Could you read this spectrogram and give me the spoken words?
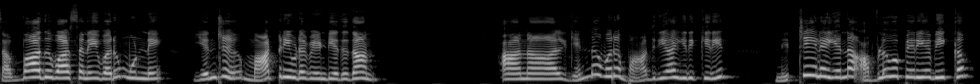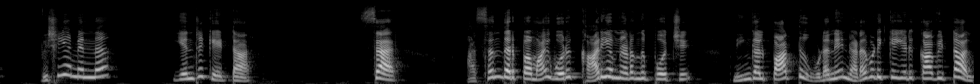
சவ்வாது வாசனை வரும் முன்னே என்று மாற்றிவிட வேண்டியதுதான். ஆனால் என்ன ஒரு மாதிரியாயிருக்கிறீர் நெற்றியிலே என்ன அவ்வளவு பெரிய வீக்கம்? விஷயம் என்ன? என்று கேட்டார். சார் அசந்தர்ப்பமாய் ஒரு காரியம் நடந்து போச்சு. நீங்கள் பார்த்து உடனே நடவடிக்கை எடுக்காவிட்டால்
